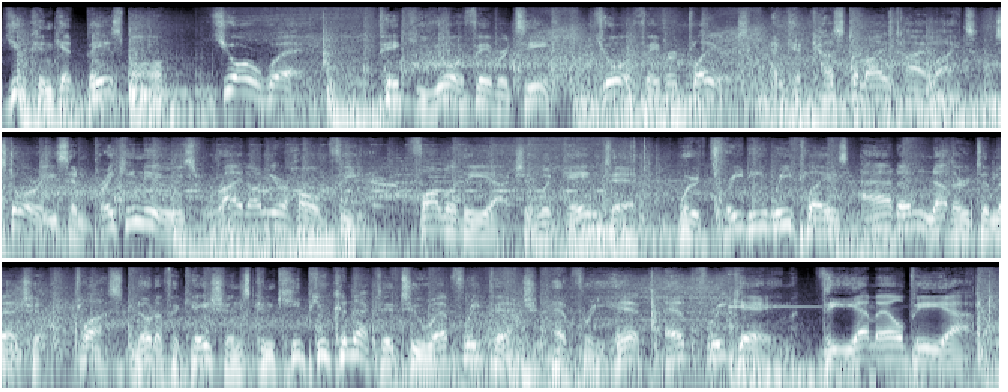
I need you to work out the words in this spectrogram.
you can get baseball your way. Pick your favorite team, your favorite players, and get customized highlights, stories, and breaking news right on your home feed. Follow the action with Gameday, where 3D replays add another dimension. Plus, notifications can keep you connected to every pitch, every hit, every game. The MLB app.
